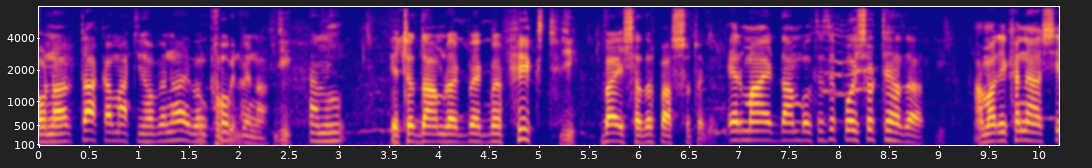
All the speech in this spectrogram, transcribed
ওনার টাকা মাটি হবে না এবং ঠকবে না। জি। আমি এটার দাম রাখব একবার ফিক্সড জি। বাইশ হাজার পাঁচশো টাকা। এর মায়ের দাম বলতেছে পঁয়ষট্টি হাজার। আমার এখানে আসে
